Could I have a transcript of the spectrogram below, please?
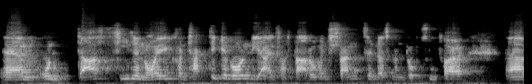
ähm, und da viele neue Kontakte gewonnen, die einfach dadurch entstanden sind, dass man durch Zufall äh,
